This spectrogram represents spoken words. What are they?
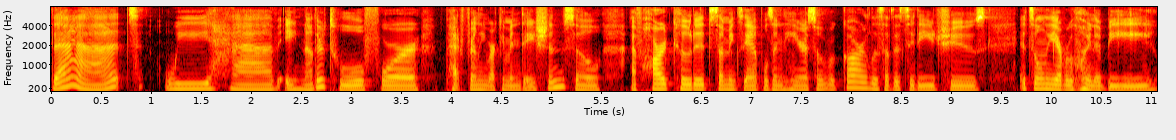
that, we have another tool for pet friendly recommendations. So I've hard coded some examples in here. So, regardless of the city you choose, it's only ever going to be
